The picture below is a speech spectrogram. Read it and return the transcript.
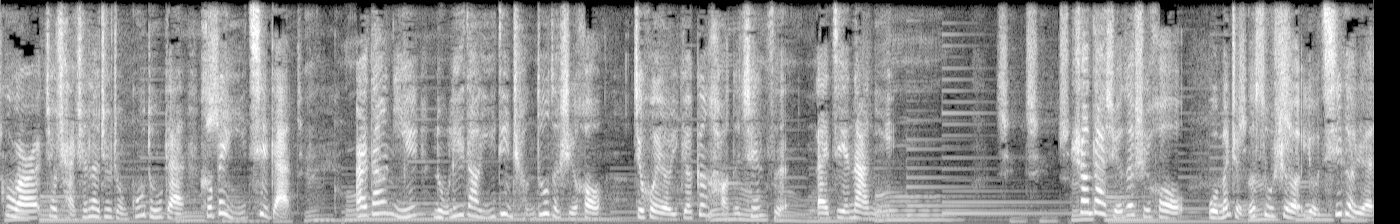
故而就产生了这种孤独感和被遗弃感。而当你努力到一定程度的时候，就会有一个更好的圈子来接纳你。上大学的时候，我们整个宿舍有七个人，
